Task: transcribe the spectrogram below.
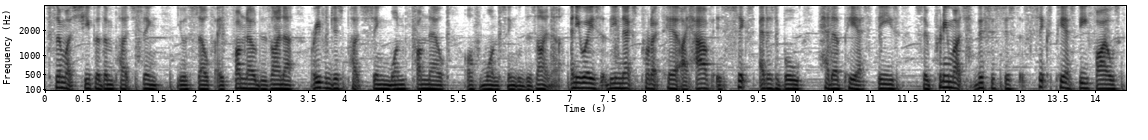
It's so much cheaper than purchasing yourself a thumbnail designer or even just purchasing one thumbnail of one single designer. Anyways, the next product here I have is six editable header PSDs. So pretty much this is just six PSD files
